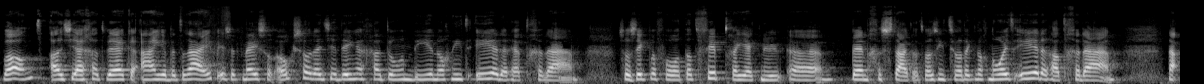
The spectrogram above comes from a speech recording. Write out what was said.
Want als jij gaat werken aan je bedrijf, is het meestal ook zo dat je dingen gaat doen die je nog niet eerder hebt gedaan. Zoals ik bijvoorbeeld dat VIP-traject nu uh, ben gestart. Dat was iets wat ik nog nooit eerder had gedaan. Nou,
